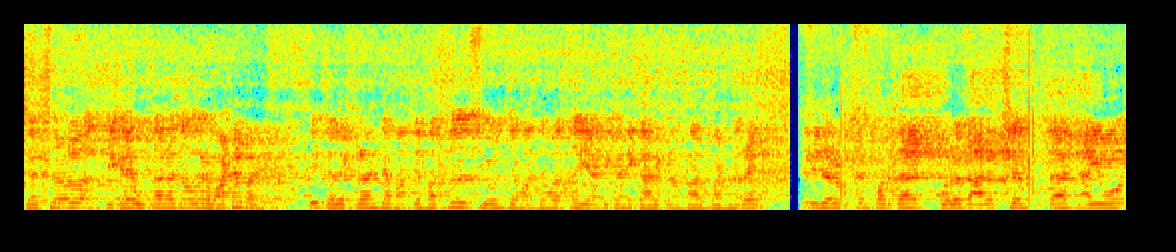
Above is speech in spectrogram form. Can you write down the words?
त्याचं जे काही उताराचं वगैरे वाटप आहे ते कलेक्टरांच्या माध्यमातून सीओच्या माध्यमातून या ठिकाणी कार्यक्रम पार पाडणार आहे. रिझर्वेशन पडतात परत आरक्षण होतात नाही होत.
